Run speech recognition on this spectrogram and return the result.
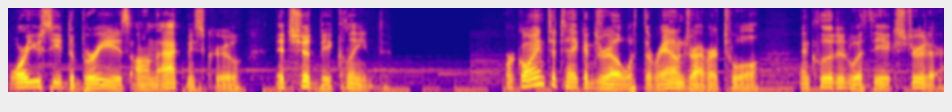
or you see debris on the Acme screw, it should be cleaned. We're going to take a drill with the ram driver tool included with the extruder.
